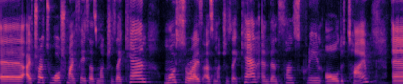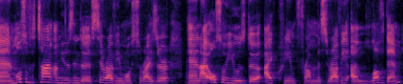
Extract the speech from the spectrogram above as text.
Uh, I try to wash my face as much as I can, moisturize as much as I can, and then sunscreen all the time. And most of the time I'm using the CeraVe moisturizer. And I also use the eye cream from CeraVe. I love them.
